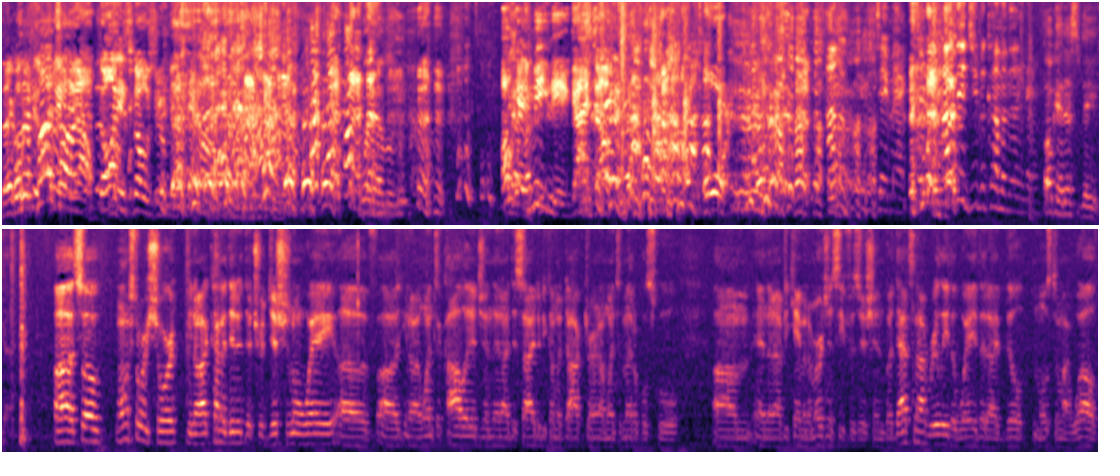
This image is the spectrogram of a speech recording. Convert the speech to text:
There goes that fly talk. The audience knows you're a millionaire. Whatever. Okay, me then, guys. I'm poor. I'm agreeing with J Mac. So wait, how did you become a millionaire? Okay, that's there you go. Uh, so, long story short, you know, I kind of did it the traditional way of, uh, you know, I went to college and then I decided to become a doctor and I went to medical school. Um, and then I became an emergency physician. But that's not really the way that I built most of my wealth.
